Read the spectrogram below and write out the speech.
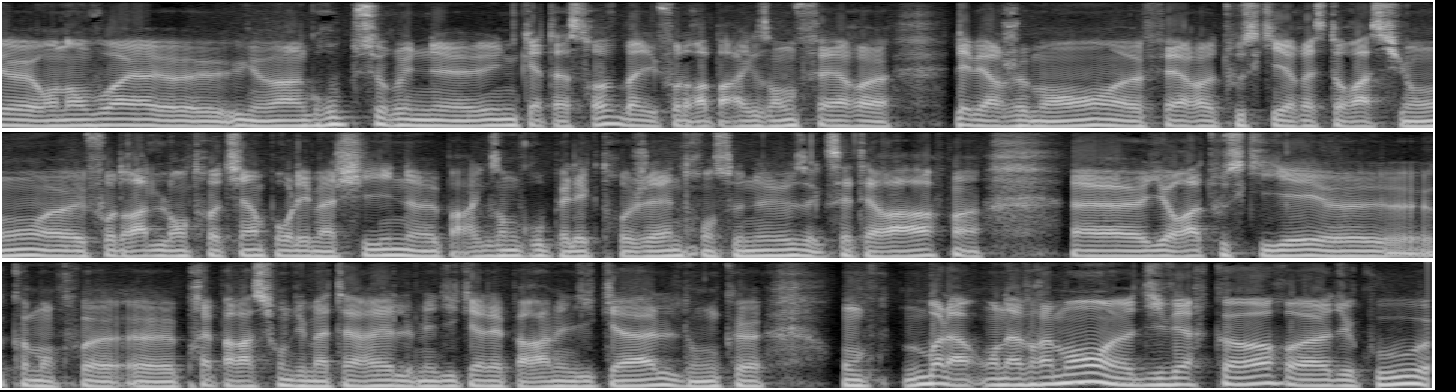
on envoie un groupe sur une, une catastrophe, bah, il faudra par exemple faire l'hébergement faire tout ce qui est restauration. Euh, il faudra de l'entretien pour les machines, euh, par exemple groupe électrogène, tronçonneuse, etc. Euh, il y aura tout ce qui est comment préparation du matériel médical et paramédical. Donc on, voilà, on a vraiment divers corps. du coup,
